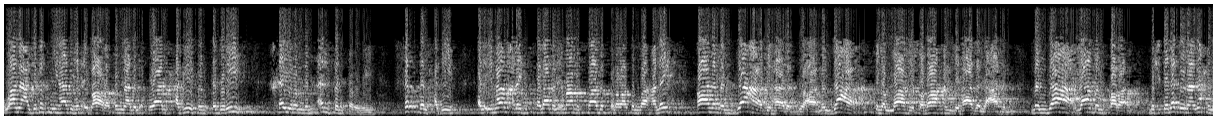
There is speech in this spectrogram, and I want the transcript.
وأنا أعجبتني هذه العبارة. قلنا للإخوان حديث تدريس خير من ألف ترويه فقه الحديث. الإمام عليه السلام الإمام الصادق صلوات الله عليه قال من دعا بهذا الدعاء من دعا إلى الله صباحا بهذا العهد من دعا لا من قرأ مشكلتنا نحن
